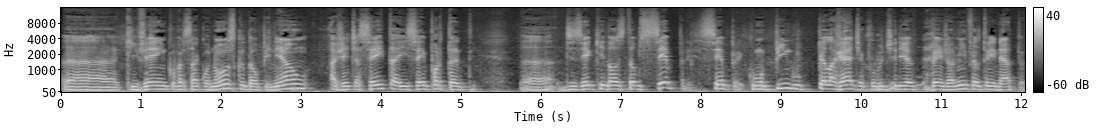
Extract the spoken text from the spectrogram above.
ah, que vêm conversar conosco, dar opinião. A gente aceita e isso é importante. Ah, dizer que nós estamos sempre, sempre com o pingo pela rédea, como diria Benjamin Feltrin Neto.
